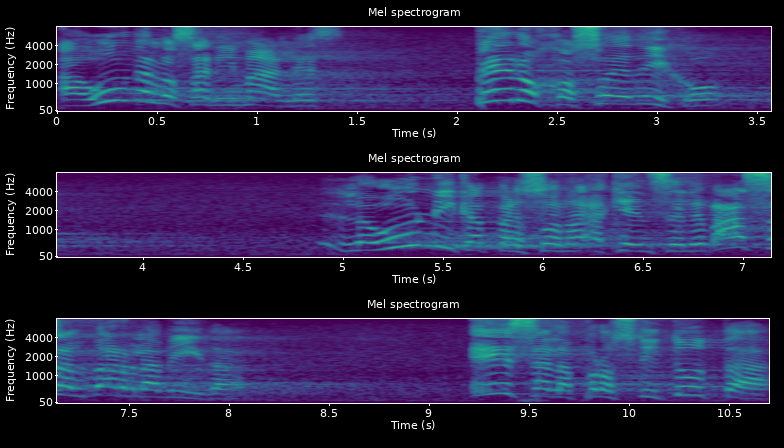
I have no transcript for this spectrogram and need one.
aún a los animales, pero Josué dijo, la única persona a quien se le va a salvar la vida es a la prostituta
